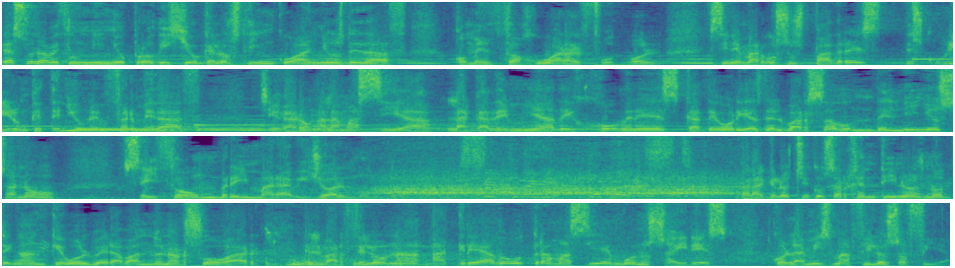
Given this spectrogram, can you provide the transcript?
Eras una vez un niño prodigio que a los 5 años de edad comenzó a jugar al fútbol. Sin embargo, sus padres descubrieron que tenía una enfermedad. Llegaron a la Masía, la academia de jóvenes categorías del Barça, donde el niño sanó, se hizo hombre y maravilló al mundo. Para que los chicos argentinos no tengan que volver a abandonar su hogar, el Barcelona ha creado otra Masía en Buenos Aires, con la misma filosofía.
